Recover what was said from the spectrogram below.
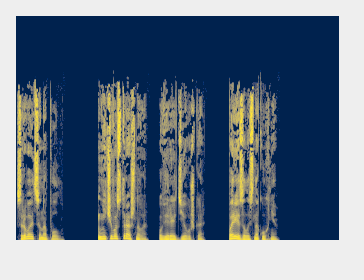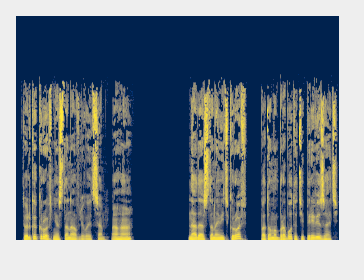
срывается на пол. «Ничего страшного», — уверяет девушка. «Порезалась на кухне». Только кровь не останавливается. Ага. Надо остановить кровь, потом обработать и перевязать,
